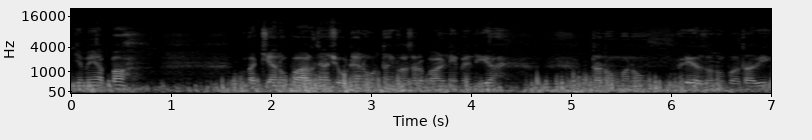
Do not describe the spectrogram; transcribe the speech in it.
ਜਿਵੇਂ ਆਪਾਂ ਬੱਚਿਆਂ ਨੂੰ ਪਾਲਦੇ ਆ ਛੋਟਿਆਂ ਨੂੰ ਉਦਾਂ ਹੀ ਫਸਲ ਪਾਲਣੀ ਪੈਂਦੀ ਆ। ਤਨੋਂ ਮਨੋਂ ਫੇਰ ਤੁਹਾਨੂੰ ਪਤਾ ਵੀ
